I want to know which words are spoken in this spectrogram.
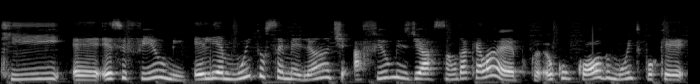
que é, esse filme, ele é muito semelhante a filmes de ação daquela época. Eu concordo muito, porque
